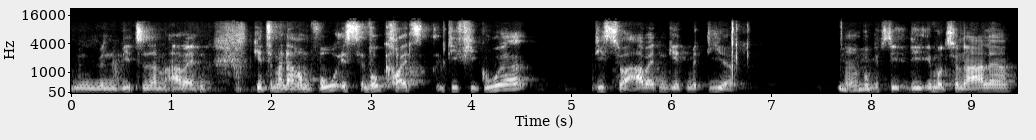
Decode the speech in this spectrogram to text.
wenn wir zusammen arbeiten, geht es immer darum, wo ist, wo kreuzt die Figur, die es zu erarbeiten geht, mit dir? Ne? Mhm. Wo gibt es die, die emotionale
